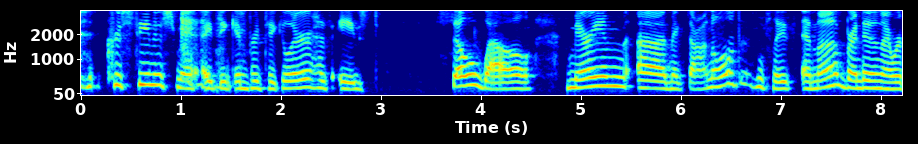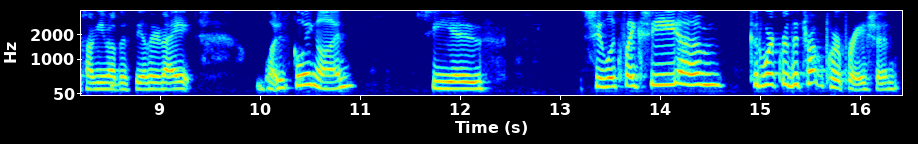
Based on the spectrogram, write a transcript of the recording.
Christina Schmidt, I think in particular, has aged so well. Miriam uh, McDonald, who plays Emma, Brendan and I were talking about this the other night. What is going on? She is. She looks like she um, could work for the Trump Corporation.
